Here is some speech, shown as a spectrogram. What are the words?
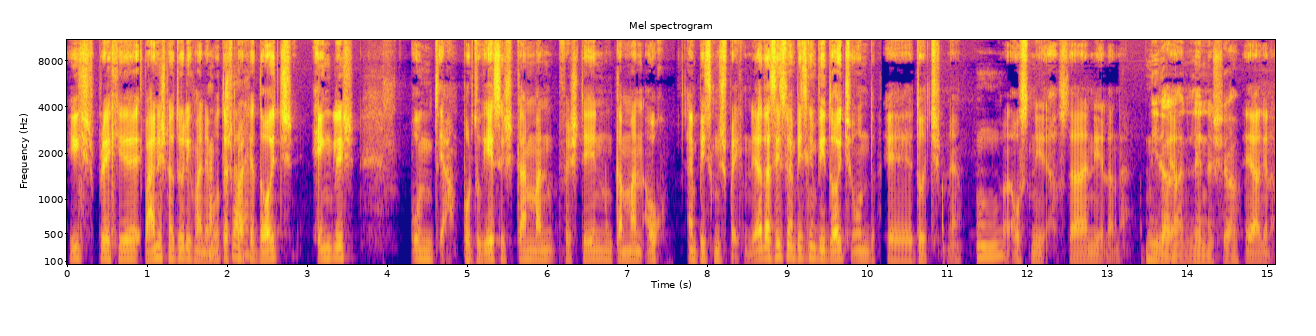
Ich spreche Spanisch natürlich, meine Muttersprache, ja, Deutsch, Englisch und ja, Portugiesisch kann man verstehen und kann man auch ein bisschen sprechen. Ja, das ist ein bisschen wie Deutsch und äh, Deutsch, ne? Mhm. Aus, aus der Niederlande. Niederländisch, ja. ja. Ja, genau.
